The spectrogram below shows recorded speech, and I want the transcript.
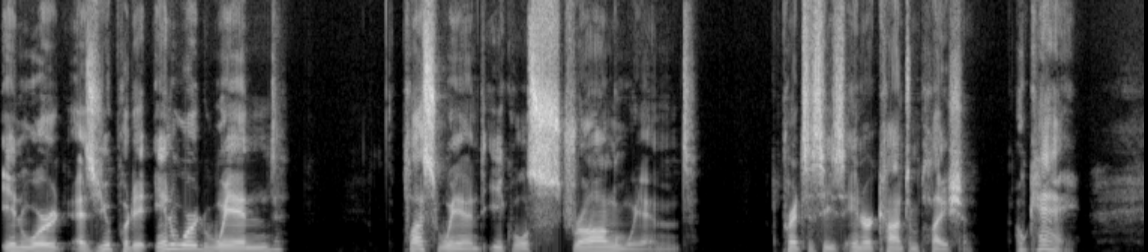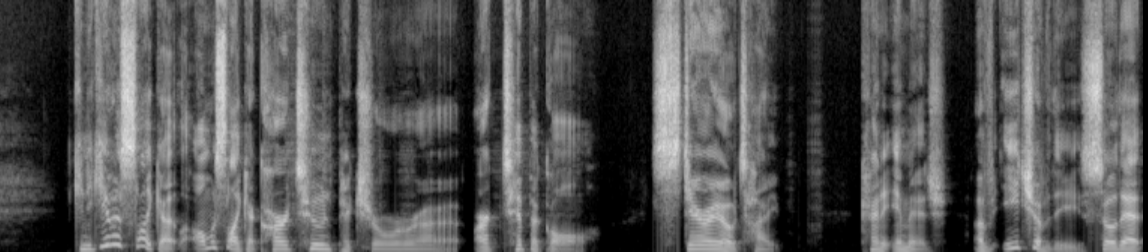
inward, as you put it, inward wind plus wind equals strong wind, parentheses, inner contemplation. Okay. Can you give us like a almost like a cartoon picture or a archetypical stereotype kind of image of each of these so that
